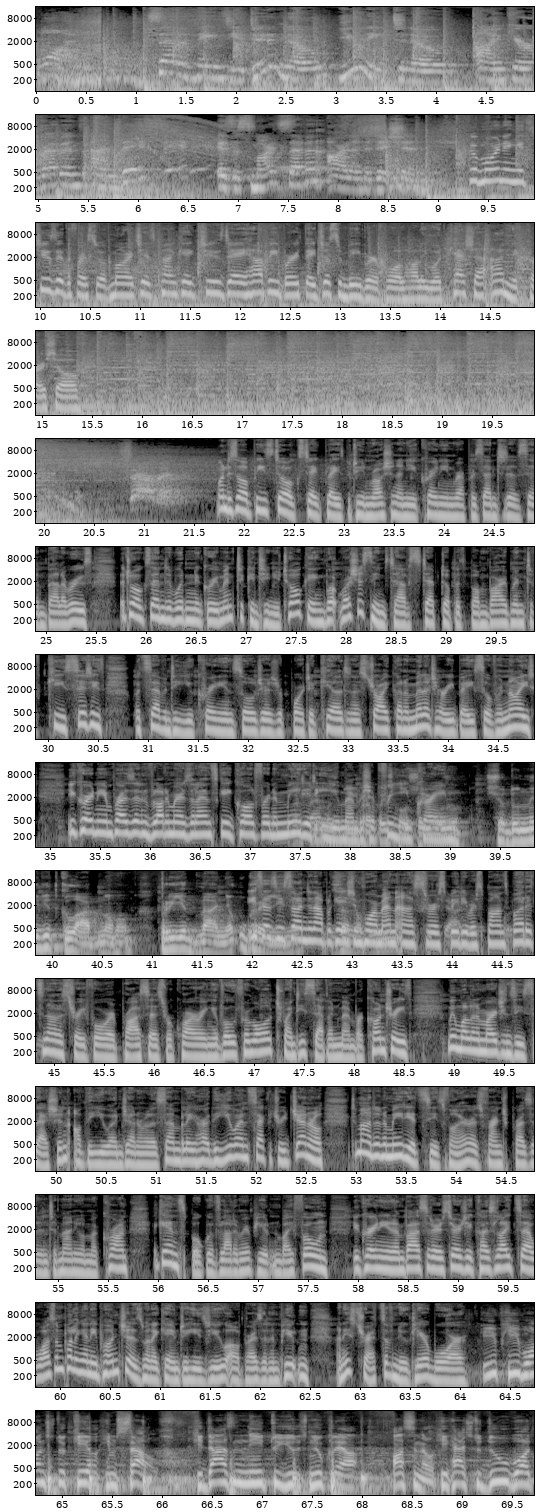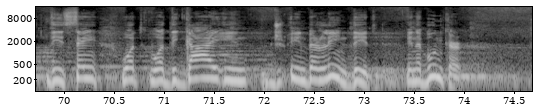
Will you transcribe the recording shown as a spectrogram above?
one. Seven things you didn't know you need to know. I'm Ciara Revins, and this is the Smart 7 Ireland edition. Good morning. It's Tuesday, the 1st of March. It's Pancake Tuesday. Happy birthday, Justin Bieber, Paul Hollywood, Kesha, and Nik Kershaw. Monday saw peace talks take place between Russian and Ukrainian representatives in Belarus. The talks ended with an agreement to continue talking, but Russia seems to have stepped up its bombardment of key cities, with 70 Ukrainian soldiers reported killed in a strike on a military base overnight. Ukrainian President Vladimir Zelensky called for an immediate EU membership for Ukraine. He says he signed an application form and asked for a speedy response, but it's not a straightforward process requiring a vote from all 27 member countries. Meanwhile, an emergency session of the UN General Assembly heard the UN Secretary General demand an immediate ceasefire as French President Emmanuel Macron again spoke with Vladimir Putin by phone. Ukrainian Ambassador Sergei Kyslytsya wasn't pulling any punches when it came to his view of President Putin and his threats of nuclear war. If he wants to kill himself, he doesn't need to use nuclear arsenal. He has to do what the same, what, what the guy in in Berlin did in a bunker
